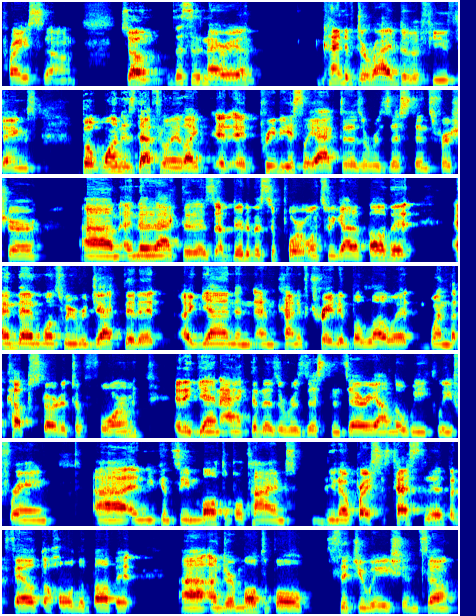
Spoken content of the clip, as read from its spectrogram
price zone. So this is an area kind of derived of a few things but one is definitely like it, it previously acted as a resistance for sure. Um, and then acted as a bit of a support once we got above it. And then once we rejected it again and, and kind of traded below it when the cup started to form, it again acted as a resistance area on the weekly frame. Uh, and you can see multiple times, you know, prices tested it but failed to hold above it uh, under multiple situations. So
